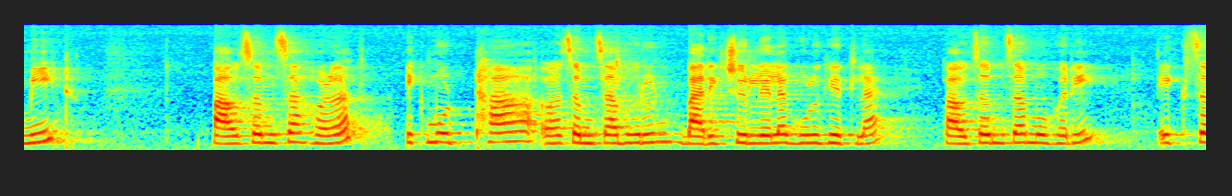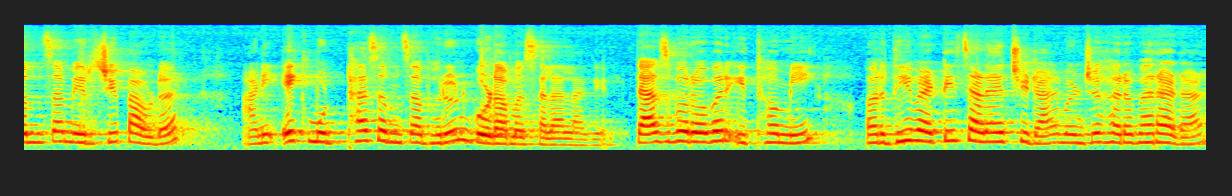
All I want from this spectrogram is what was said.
मीठ पाव चमचा हळद एक मोठा चमचा भरून बारीक चिरलेला गूळ घेतला आहे पाव चमचा मोहरी एक चमचा मिरची पावडर आणि एक मोठा चमचा भरून गोडा मसाला लागेल. त्याचबरोबर इथं मी अर्धी वाटी चण्याची डाळ म्हणजे हरभरा डाळ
